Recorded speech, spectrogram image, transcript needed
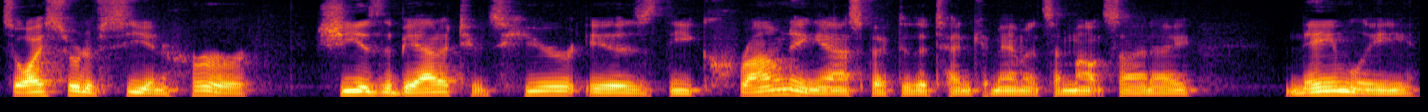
So I sort of see in her, she is the Beatitudes. Here is the crowning aspect of the Ten Commandments on Mount Sinai, namely,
